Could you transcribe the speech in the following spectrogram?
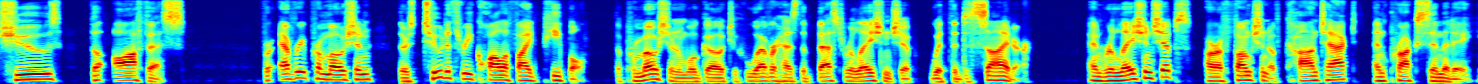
choose the office. For every promotion, there's two to three qualified people. The promotion will go to whoever has the best relationship with the decider. And relationships are a function of contact and proximity.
